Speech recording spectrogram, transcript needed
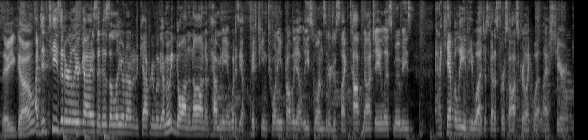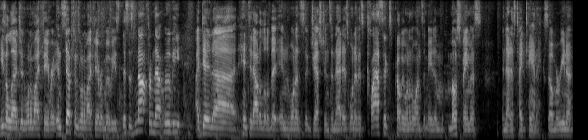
there you go. I did tease it earlier, guys. It is a Leonardo DiCaprio movie. I mean, we can go on and on of how many, what is he, have 15, 20, probably at least ones that are just like top notch A list movies. And I can't believe he, what, just got his first Oscar, like what, last year? He's a legend, one of my favorite. Inception's one of my favorite movies. This is not from that movie. I did uh, hint it out a little bit in one of the suggestions, and that is one of his classics, probably one of the ones that made him most famous, and that is Titanic. So, Marina,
